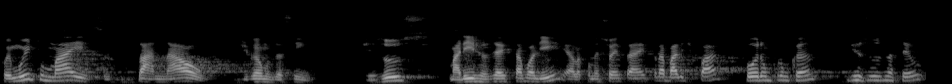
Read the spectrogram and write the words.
Foi muito mais banal, digamos assim. Jesus, Maria e José estavam ali, ela começou a entrar em trabalho de parto, foram para um canto, Jesus nasceu.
